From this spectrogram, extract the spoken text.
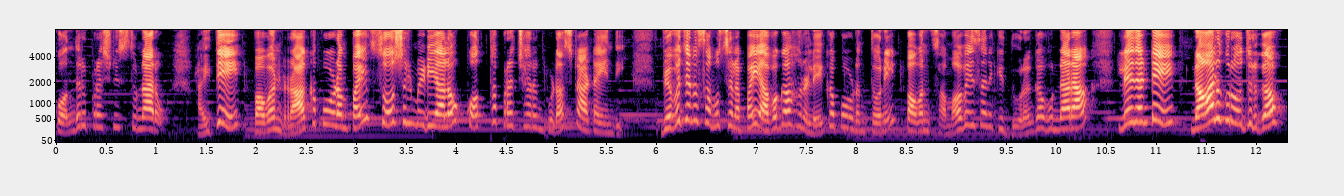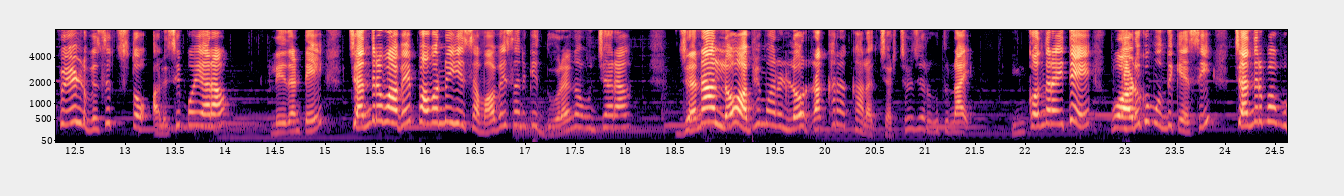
కొందరు ప్రశ్నిస్తున్నారు. అయితే పవన్ రాకపోవడంపై సోషల్ మీడియాలో కొత్త ప్రచారం కూడా స్టార్ట్ అయింది. విభజన సమస్యలపై అవగాహన లేకపోవడంతోనే పవన్ సమావేశానికి దూరంగా ఉన్నారా? లేదంటే నాలుగు రోజులుగా ఫీల్డ్ విజిట్స్తో అలసిపోయారా? లేదంటే చంద్రబాబే పవన్ను ఈ సమావేశానికి దూరంగా ఉంచారా? జనాల్లో అభిమానుల్లో రకరకాల చర్చలు జరుగుతున్నాయి. ఇంకొందరైతే ఓ అడుగు ముందుకేసి చంద్రబాబు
